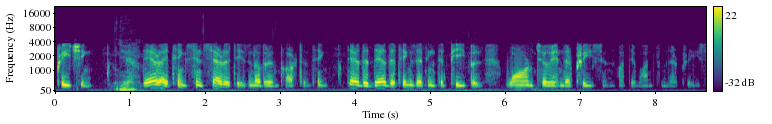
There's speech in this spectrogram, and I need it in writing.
preaching. Yeah. There, I think sincerity is another important thing. They're the they're the things I think that people warm to in their priests and what they want from their priests.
